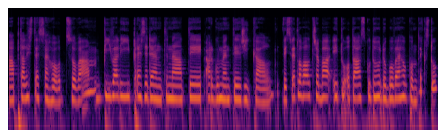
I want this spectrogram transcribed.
a ptali jste se ho, co vám bývalý prezident na ty argumenty říkal. Vysvětloval třeba i tu otázku toho dobového kontextu?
